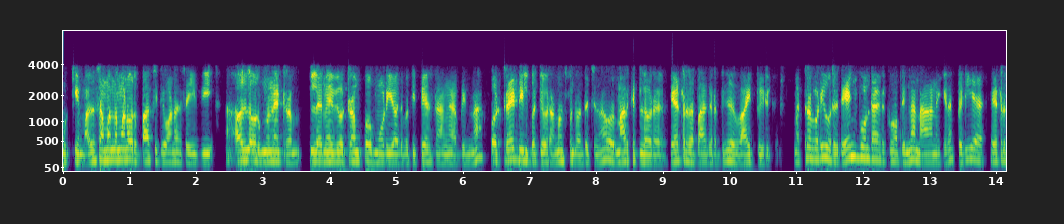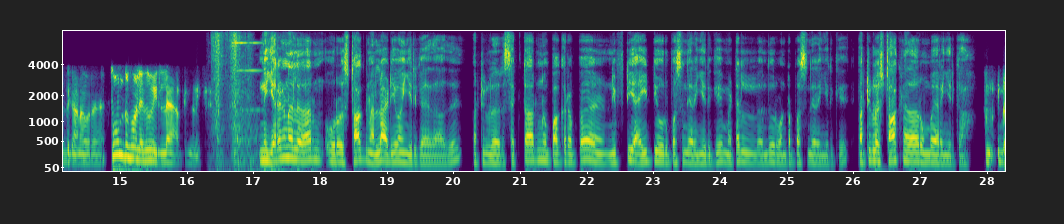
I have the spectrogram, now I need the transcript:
முக்கியம். அது சம்பந்தமான ஒரு பாசிட்டிவான செய்தி. அதுல ஒரு முன்னேற்றம் இல்ல மேபி ட்ரம்ப்போ மோடியோ அதை பத்தி பேசுறாங்க அப்படின்னா ஒரு ட்ரேட் டீல் பத்தி ஒரு அனௌன்ஸ்மெண்ட் வந்துச்சுன்னா ஒரு மார்க்கெட்ல ஒரு ஏற்றத்தை பாக்குறதுக்கு வாய்ப்பு இருக்கு. மற்றபடி ஒரு ரேஞ்ச் போண்டா இருக்கும் அப்படின்னு நான் நினைக்கிறேன். பெரிய ஏற்றத்துக்கான ஒரு தூண்டுகோல் எதுவும் இல்லை அப்படின்னு நினைக்கிறேன். இன்னும் இறங்குனதுல ஏதாவது ஒரு ஸ்டாக் நல்லா அடி வாங்கியிருக்கா ஏதாவது? பர்டிகுலர் செக்டார்னு பார்க்குறப்ப நிஃப்டி ஐடி ஒரு பர்சன்ட் இறங்கியிருக்கு. மெட்டல் வந்து ஒரு ஒன்றரை பர்சன்ட் இறங்கியிருக்கு. பர்டிகுலர் ஸ்டாக்னு ஏதாவது ரொம்ப இறங்கியிருக்கா? இப்ப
